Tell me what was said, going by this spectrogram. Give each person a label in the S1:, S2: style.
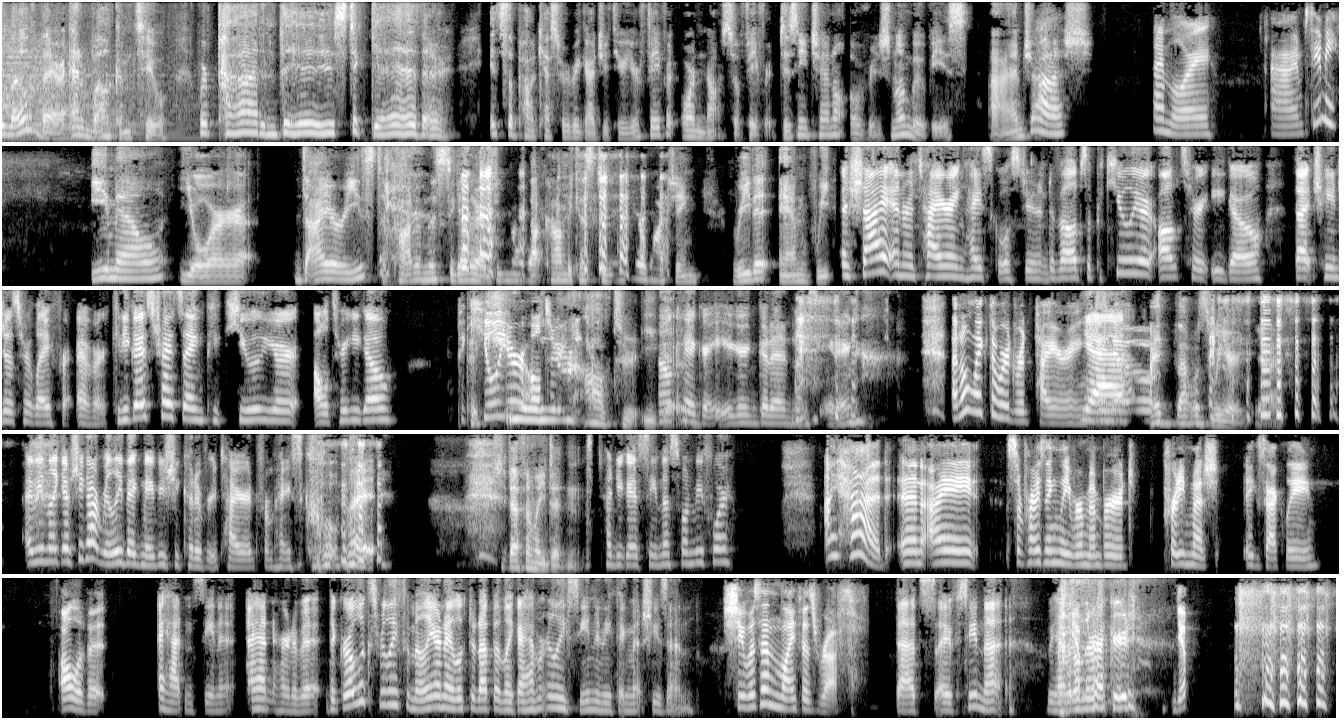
S1: Hello there, and welcome to We're Potting This Together. It's the podcast where we guide you through your favorite or not so favorite Disney Channel original movies. I'm Josh.
S2: I'm Lori.
S3: I'm Sammy.
S1: Email your diaries to potting this together at gmail.com because today you're watching Read It and Weep.
S2: A shy and retiring high school student develops a peculiar alter ego that changes her life forever. Can you guys try saying peculiar alter ego?
S3: Peculiar, alter ego.
S1: alter ego.
S2: Okay, great. You're good at enunciating.
S3: I don't like the word retiring.
S2: Yeah.
S3: I know.
S1: I, that was weird. Yeah.
S2: I mean, like if she got really big, maybe she could have retired from high school. But
S1: she definitely didn't.
S2: had you guys seen this one before?
S3: I had, and I surprisingly remembered pretty much exactly all of it.
S2: I hadn't seen it. I hadn't heard of it. The girl looks really familiar, and I looked it up, and like I haven't really seen anything that she's in.
S3: She was in Life is Ruff.
S2: That's I've seen that. We have it on the record. Yep.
